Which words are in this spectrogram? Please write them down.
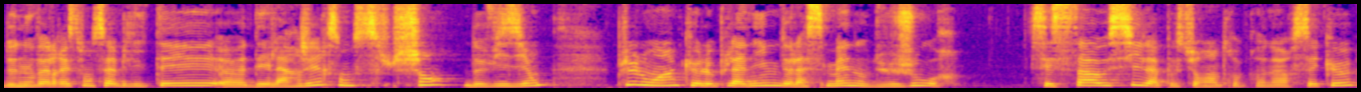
de nouvelles responsabilités, euh, d'élargir son champ de vision plus loin que le planning de la semaine ou du jour. C'est ça aussi la posture d'entrepreneur, c'est que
